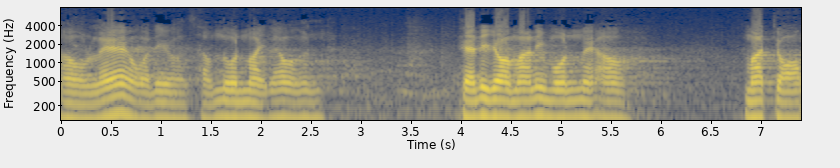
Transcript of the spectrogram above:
เอาแล้ววันนี้ว่าสำนวนใหม่แล้วงั้นแทนที่จะมานี่มนไม่เอา มาจอง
